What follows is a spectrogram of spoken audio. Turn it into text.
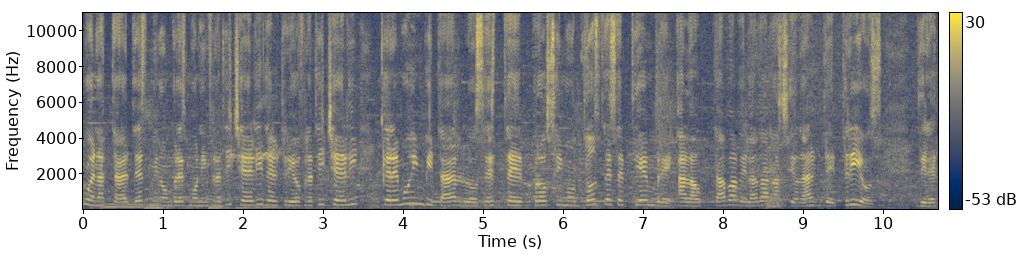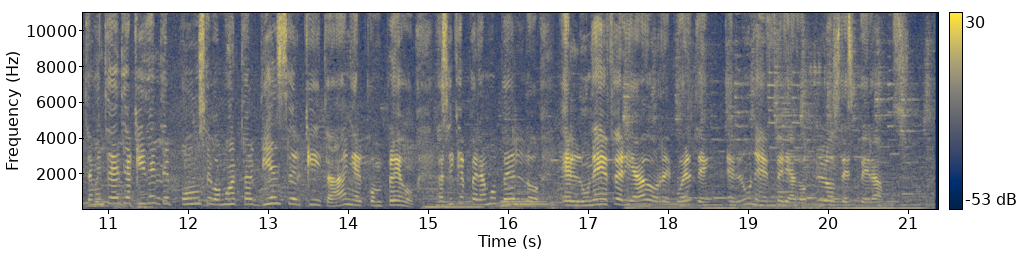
buenas tardes, mi nombre es Moni Fraticelli del trío Fraticelli. Queremos invitarlos este próximo 2 de septiembre a la octava velada nacional de tríos. Directamente desde aquí, desde Ponce, vamos a estar bien cerquita ah, en el complejo. Así que esperamos verlo. El lunes es feriado, recuerden, el lunes es feriado. Los esperamos.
